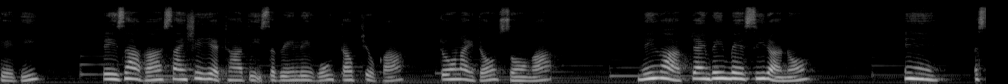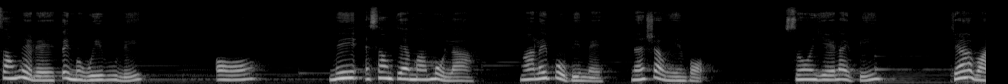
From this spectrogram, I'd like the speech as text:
ခဲ့သည်တေစကဆိုင်ရှိရက်ထားသည့်စပင်းလေးကိုတောက်ဖြုတ်ကတွန်းလိုက်တော့ဇွန်ကမင်းကပြိုင်ပိမ့်ပဲစီးတာနော်အင်းအဆောင်နဲ့လည်းတိတ်မဝေးဘူးလေအော်မင်းအဆောင်ပြန်มาမို့လားငါလိုက်ပို့ပေးမယ်လမ်းလျှောက်ရင်းပေါ့ဇွန်ရဲလိုက်ပြီးရပါ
